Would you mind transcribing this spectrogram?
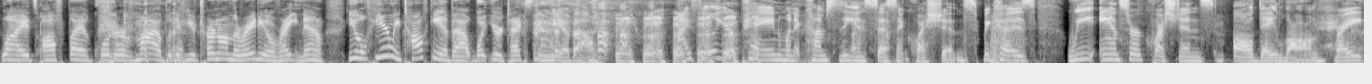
why it's off by a quarter of a mile. But if you turn on the radio right now, you will hear me talking about what you're texting me about. I feel your pain when it comes to the incessant questions because we answer questions all day long, right?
